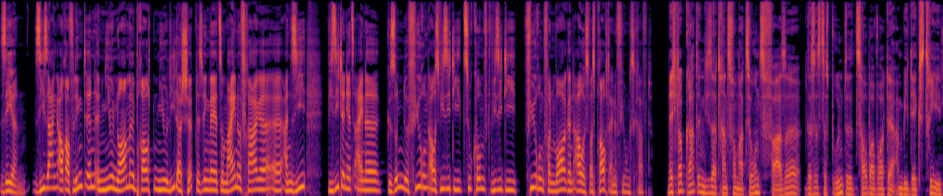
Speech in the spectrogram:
sehen. Sie sagen auch auf LinkedIn, a New Normal braucht New Leadership. Deswegen wäre jetzt so meine Frage äh, an Sie. Wie sieht denn jetzt eine gesunde Führung aus? Wie sieht die Zukunft, wie sieht die Führung von morgen aus? Was braucht eine Führungskraft? Ich glaube, gerade in dieser Transformationsphase, das ist das berühmte Zauberwort der Ambidextrie,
